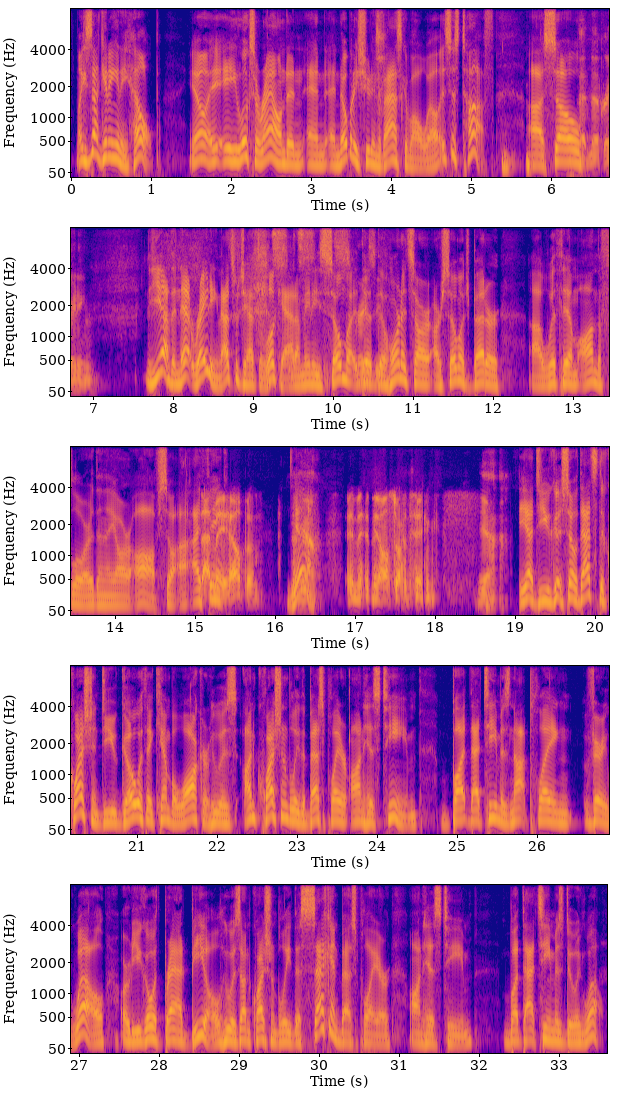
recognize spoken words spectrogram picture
Like he's not getting any help. You know, he, he looks around and, and and nobody's shooting the basketball well. It's just tough. Uh, so that net rating. yeah, the net rating. That's what you have to look at. I mean, he's so much. The, the Hornets are are so much better uh, with him on the floor than they are off. So I, I That think may help him yeah. in, in the All Star thing. Yeah. Yeah, do you go, so that's the question. Do you go with a Kemba Walker who is unquestionably the best player on his team, but that team is not playing very well, or do you go with Brad Beal who is unquestionably the second best player on his team, but that team is doing well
